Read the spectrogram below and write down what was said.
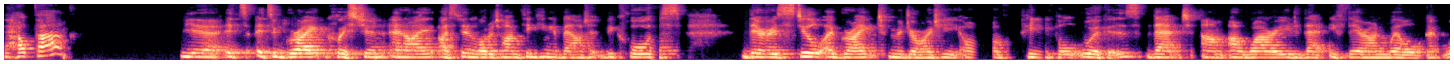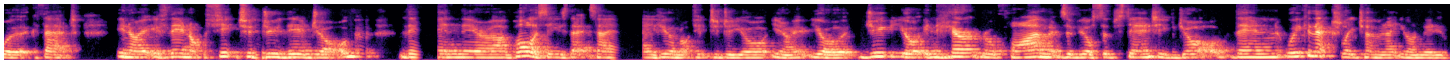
to help that? Yeah, it's it's a great question, and I I spend a lot of time thinking about it because there is still a great majority of, of people workers that um, are worried that if they're unwell at work that you know if they're not fit to do their job then, there are policies that say if you're not fit to do your you know your your inherent requirements of your substantive job then we can actually terminate you on medical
